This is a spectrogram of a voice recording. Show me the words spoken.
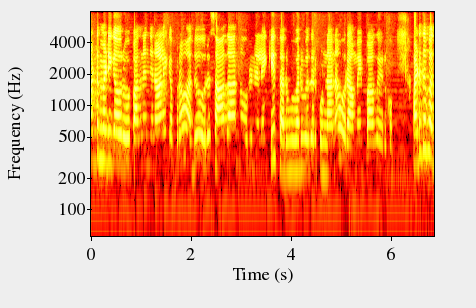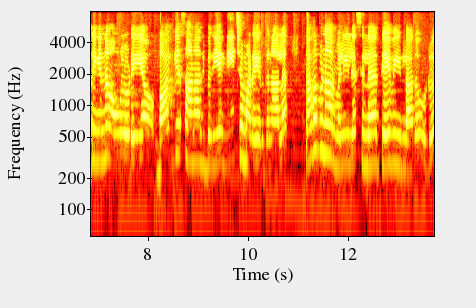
ஆட்டோமேட்டிக்கா ஒரு பதினஞ்சு நாளைக்கு அப்புறம் அது ஒரு சாதாரண ஒரு நிலைக்கு தரு வருவதற்குண்டான ஒரு அமைப்பாக இருக்கும். அடுத்து பாத்தீங்கன்னா அவங்களுடைய பாக்கிய சாணாதிபதியை நீச்சம் அடையிறதுனால தகப்பனார் வழியில சில தேவையில்லாத ஒரு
